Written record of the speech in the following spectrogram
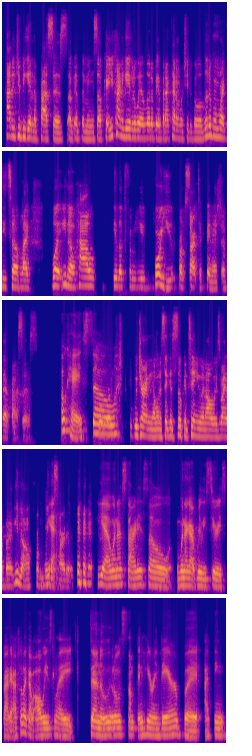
how did you begin the process of implementing self care? You kind of gave it away a little bit, but I kind of want you to go a little bit more detail of like what you know how it looked from you for you from start to finish of that process. Okay, so journey, I want to say it's still continuing always, right? But you know, from when yeah. you started. yeah, when I started, so when I got really serious about it, I feel like I've always like done a little something here and there, but I think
